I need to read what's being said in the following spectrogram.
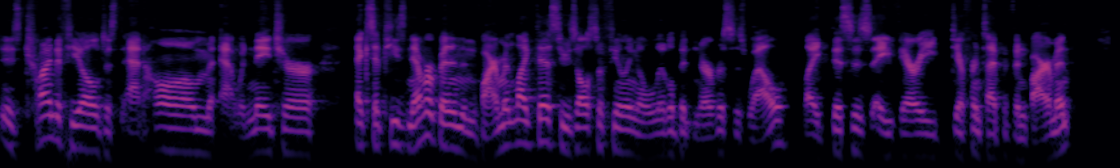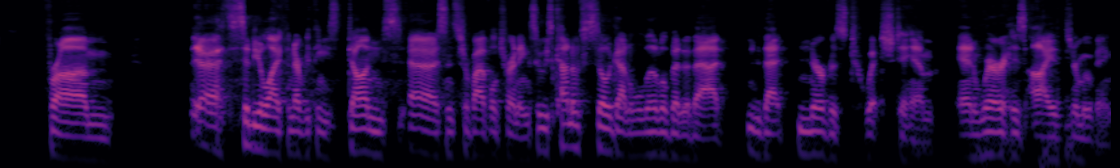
is trying to feel just at home, at with nature. Except he's never been in an environment like this. He's also feeling a little bit nervous as well. Like this is a very different type of environment from uh, city life and everything he's done uh, since survival training. So he's kind of still got a little bit of that that nervous twitch to him, and where his eyes are moving,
